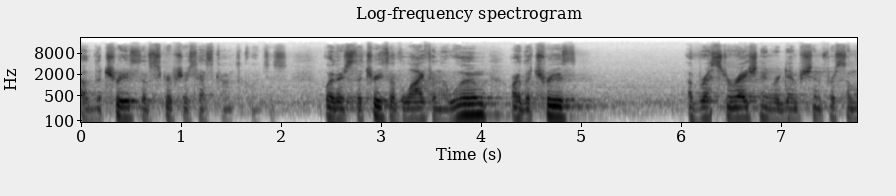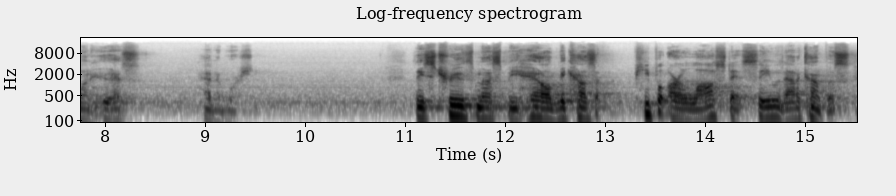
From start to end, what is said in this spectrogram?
of the truth of scriptures has consequences, whether it's the truth of life in the womb or the truth of restoration and redemption for someone who has had an abortion. These truths must be held because people are lost at sea without a compass.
